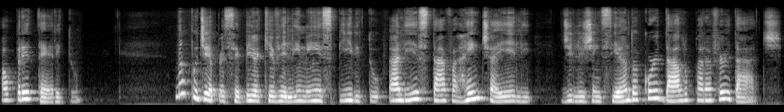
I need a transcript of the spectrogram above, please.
ao pretérito. Não podia perceber que Evelina, em espírito, ali estava rente a ele, diligenciando acordá-lo para a verdade.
